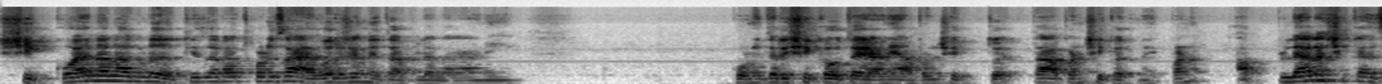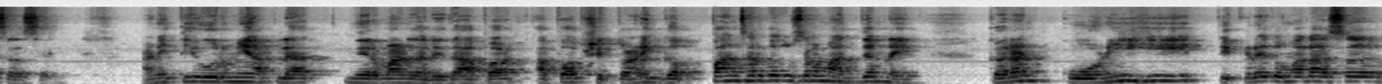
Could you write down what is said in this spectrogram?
शिकवायला लागलं की जरा थोडंसं ॲव्हर्जन येतं आपल्याला आणि कोणीतरी शिकवतंय आणि आपण शिकतोय तर आपण शिकत नाही. पण आपल्याला शिकायचं असेल आणि ती उर्मी आपल्यात निर्माण झाली तर आपण आपोआप शिकतो. आणि गप्पांसारखं दुसरं माध्यम नाही. कारण कोणीही तिकडे तुम्हाला असं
